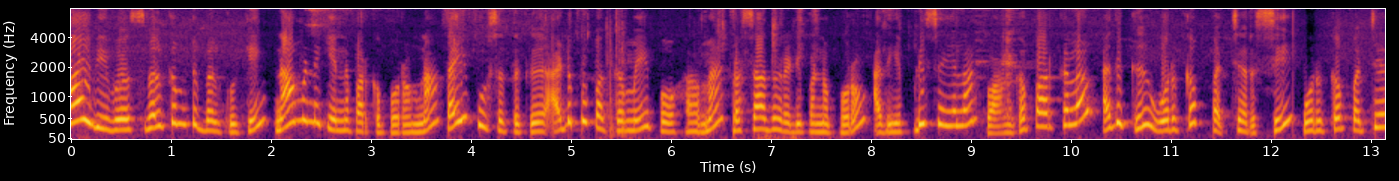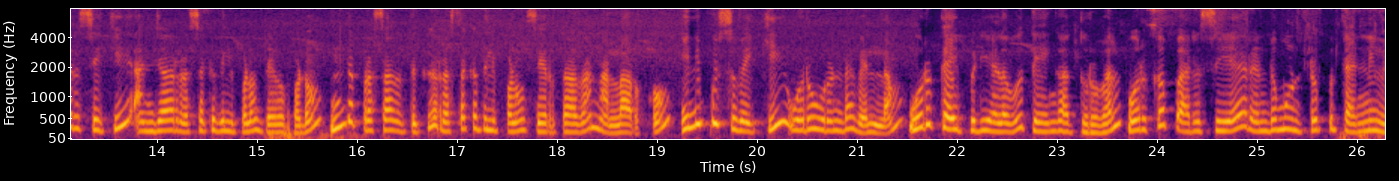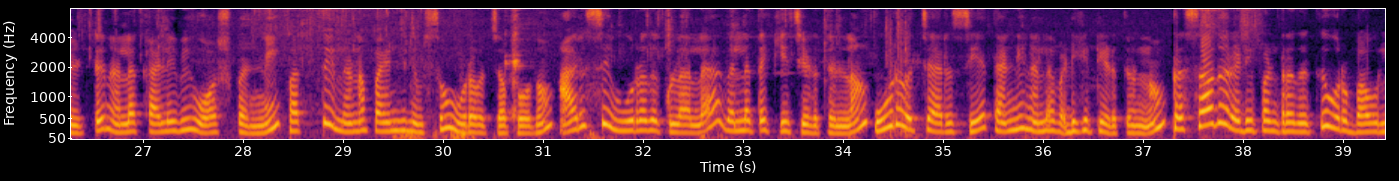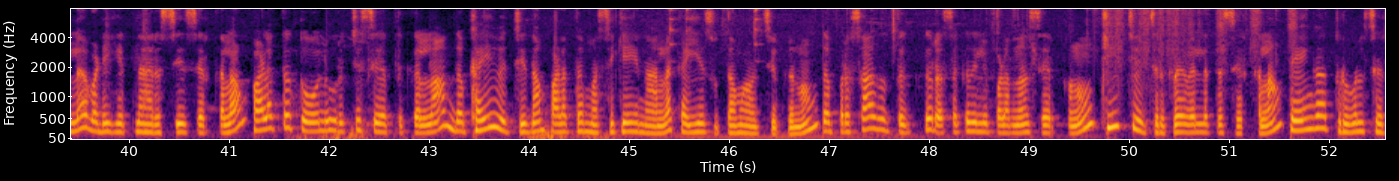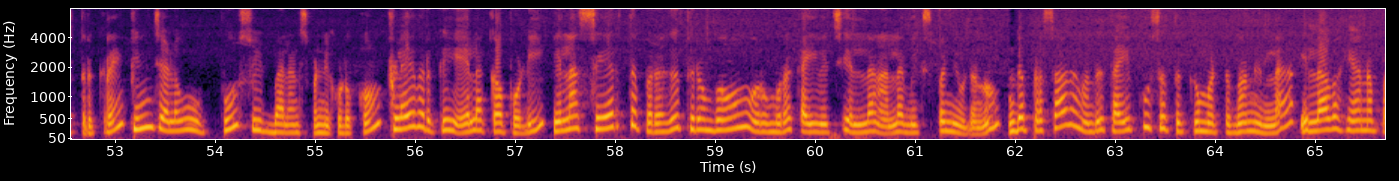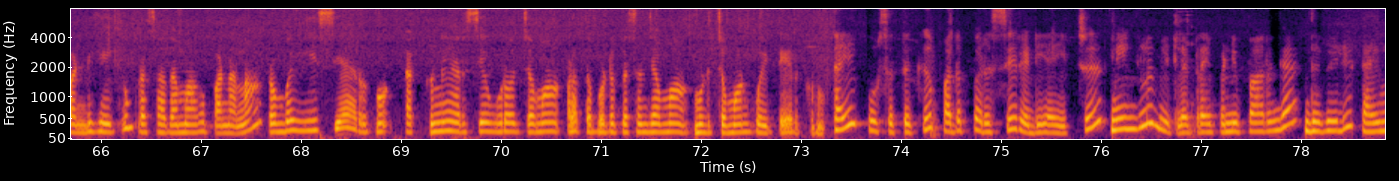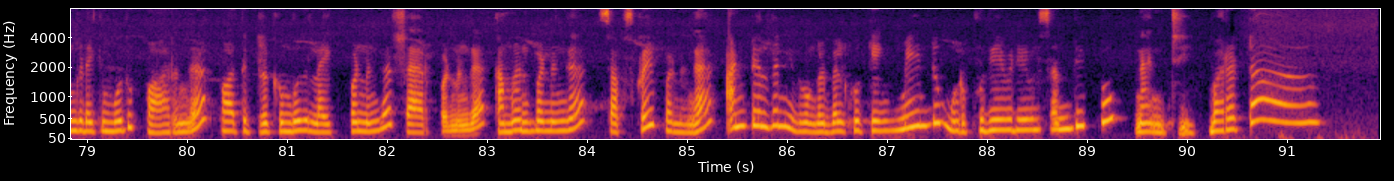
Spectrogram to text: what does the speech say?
Hi viewers welcome to bell cooking நாம இன்னைக்கு என்ன பார்க்க போறோம்னா தைப்பூசத்துக்கு அடுப்பு பக்கமே போகாம பிரசாதம் ரெடி பண்ண போறோம். அது எப்படி செய்யலாம்? வாங்க பார்க்கலாம். அதுக்கு ஒரு கப் பச்சரிசி ஒரு கப் பச்சரிசிக்கு அஞ்சாறு ரசக்கதிலி பழம் தேவைப்படும். இந்த பிரசாதத்துக்கு ரசக்கதிலி பழம் சேர்த்தாதான் நல்லா இருக்கும். இனிப்பு சுவைக்கு ஒரு உருண்டை வெல்லம் ஒரு கைப்பிடி அளவு தேங்காய் துருவல் ஒரு கப் அரிசியை ரெண்டு மூணு ட்ரிப்பு தண்ணி விட்டு நல்லா கழுவி வாஷ் பண்ணி பத்து இல்லைன்னா பதினஞ்சு நிமிஷம் ஊற வச்சா போதும். அரிசி ஊறதுக்குள்ளால வெள்ளத்தை கீச்சி எடுத்துடலாம். ஊற வச்ச அரிசியை தண்ணி நல்லா வடிகட்டி எடுத்துடணும். பிரசாதம் ரெடி பண்றதுக்கு ஒரு பவுல்ல வடிகட்டின அரிசியை சேர்க்கலாம். பழத்தை தோல் உரிச்சு சேர்த்துக்கலாம். இந்த கை வச்சு தான் பழத்தை மசிக்கையினால கையை சுத்தமா வச்சுக்கணும். இந்த பிரசாதத்துக்கு ரசக்கதிலி பழம் தான் சேர்க்கணும். கீச்சி வச்சிருக்கிற வெள்ளத்தை சேர்க்கலாம். தேங்காய் துருவல் சேர்த்திருக்கிறேன். பிஞ்சளவு உப்பு ஸ்வீட் பேலன்ஸ் பண்ணி கொடுக்கும். ஃப்ளேவருக்கு ஏலக்காய் பொடி எல்லாம் சேர்த்த பிறகு திரும்பவும் ஒரு முறை கை வச்சு எல்லாம் நல்லா மிக்ஸ் பண்ணி விடணும். இந்த பிரசாதம் வந்து தைப்பூசத்துக்கு மட்டும்தான் இல்லை எல்லா வகையான பண்டிகைக்கும் பிரசாதமாக பண்ணலாம். ரொம்ப ஈஸியா இருக்கும். டக்குன்னு அரிசியை ஊற வச்சோமா பழத்தை போட்டு பிசைஞ்சோமா முடிச்சோமான்னு போயிட்டே இருக்கணும். தைப்பூசத்துக்கு பதப்பரிசி ரெடி ஆயிடுச்சு நீங்களும் வீட்டுல ட்ரை பண்ணி பாருங்க. இந்த வீடியோ டைம் கிடைக்கும் போது பாருங்க. பார்த்துட்டு இருக்கும்போது லைக் பண்ணுங்க ஷேர் பண்ணுங்க கமெண்ட் பண்ணுங்க சப்ஸ்கிரைப் பண்ணுங்க. அன்டில் தென் இது உங்கள் பெல் குக்கிங் மீண்டும் ஒரு புதிய வீடியோவில் சந்திப்போம். நன்றி. வரட்டா?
